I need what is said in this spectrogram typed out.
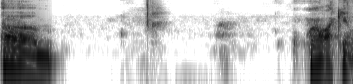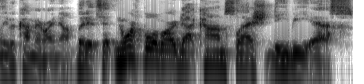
Um, well, I can't leave a comment right now, but it's at northboulevard.com slash DBS.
